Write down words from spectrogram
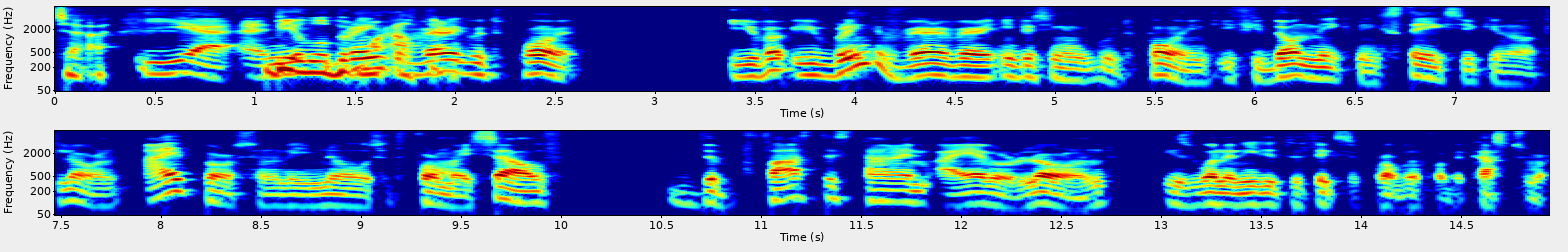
to yeah and be a little bit more a very there. good point. You you bring a very very interesting and good point. If you don't make mistakes, you cannot learn. I personally know that for myself, the fastest time I ever learned is when I needed to fix a problem for the customer.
